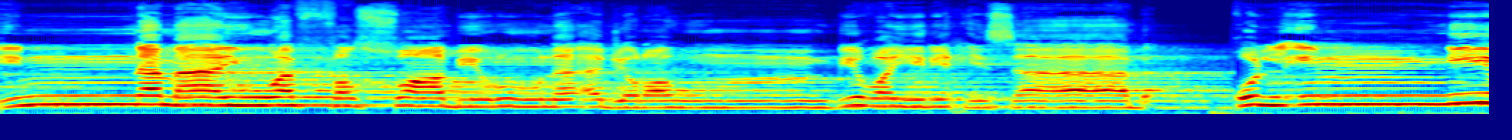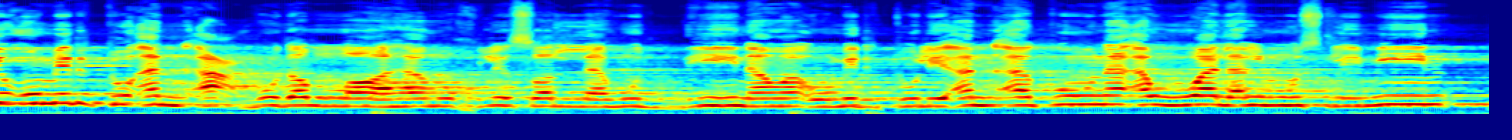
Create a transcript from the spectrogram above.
إنما يوفى الصابرون أجرهم بغير حساب. قل إني أمرت أن أعبد الله مخلصا له الدين وأمرت لأن أكون أول المسلمين.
